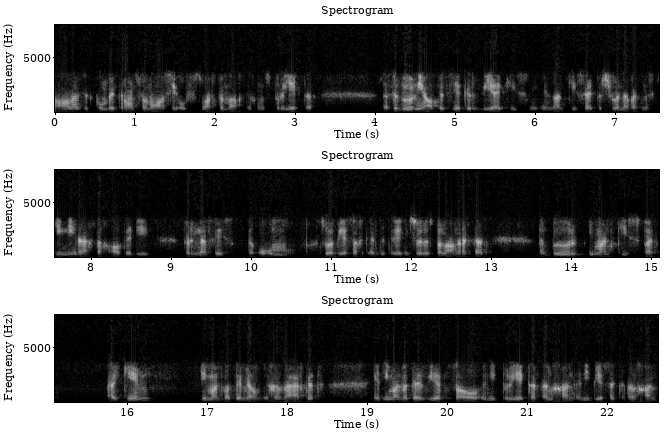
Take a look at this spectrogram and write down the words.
veral as dit kom by transformasie of swart bemagtigingsprojekte, is 'n boer nie altyd seker wie hy kies nie en dan kies hy persone wat miskien nie regtig altyd die vernuf het om so besig in te tree nie. So dis belangrik dat 'n boer iemand kies wat hy ken, iemand wat hy mee gewerk het en iemand wat hy weet sal in die projek kan ingaan in die besigheid kan ingaan.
